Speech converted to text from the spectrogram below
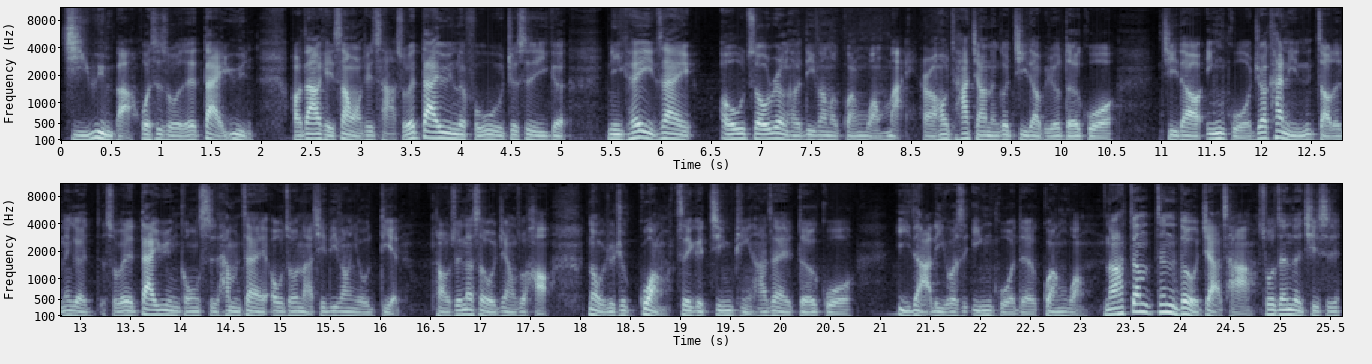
集运吧，或是说的代运。好，大家可以上网去查，所谓代运的服务就是一个你可以在欧洲任何地方的官网买，然后他只要能够寄到，比如德国。寄到英国就要看你找的那个所谓的代运公司，他们在欧洲哪些地方有点好，所以那时候我就想说，好，那我就去逛这个精品，它在德国、意大利或是英国的官网，那真真的都有价差。说真的，其实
